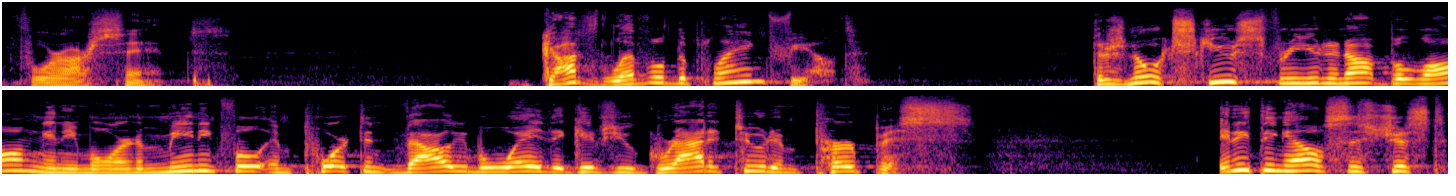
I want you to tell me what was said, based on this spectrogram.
for our sins. God's leveled the playing field. There's no excuse for you to not belong anymore in a meaningful, important, valuable way that gives you gratitude and purpose. Anything else is just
